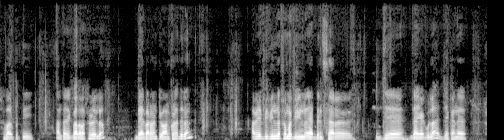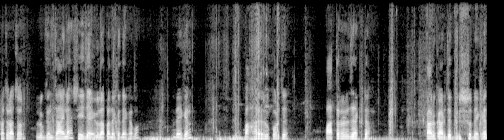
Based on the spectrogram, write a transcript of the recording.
সবার প্রতি আন্তরিক ভালোবাসা রইল। বেল বাটনটি অন করে দেবেন। আমি বিভিন্ন সময় বিভিন্ন অ্যাডভেঞ্চার যে জায়গাগুলা, যেখানে সচরাচর লোকজন যায় না, সেই জায়গাগুলো আপনাদেরকে দেখাবো। দেখেন পাহাড়ের উপর যে পাথরের যে একটা কারুকার্য দৃশ্য দেখেন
